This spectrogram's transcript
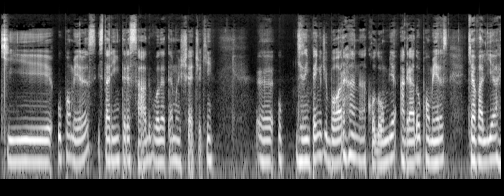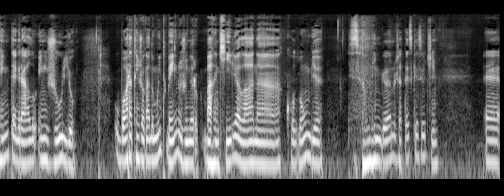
que o Palmeiras estaria interessado, vou ler até a manchete aqui. Uh, o desempenho de Borja na Colômbia agrada ao Palmeiras, que avalia reintegrá-lo em julho. O Borja tem jogado muito bem no Júnior Barranquilha, lá na Colômbia, se não me engano, já até esqueci o time. É,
